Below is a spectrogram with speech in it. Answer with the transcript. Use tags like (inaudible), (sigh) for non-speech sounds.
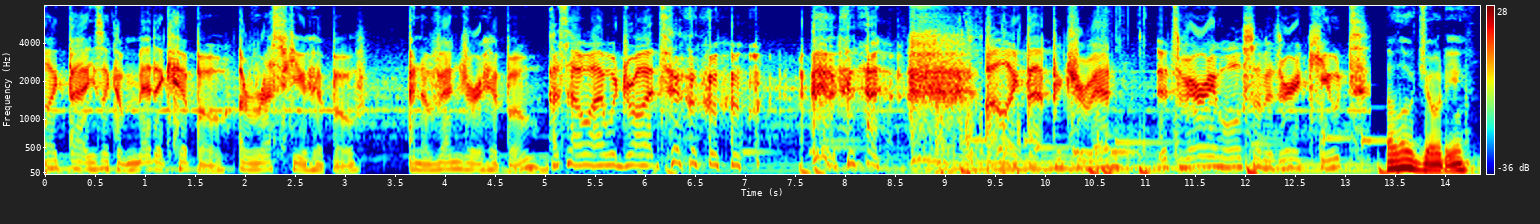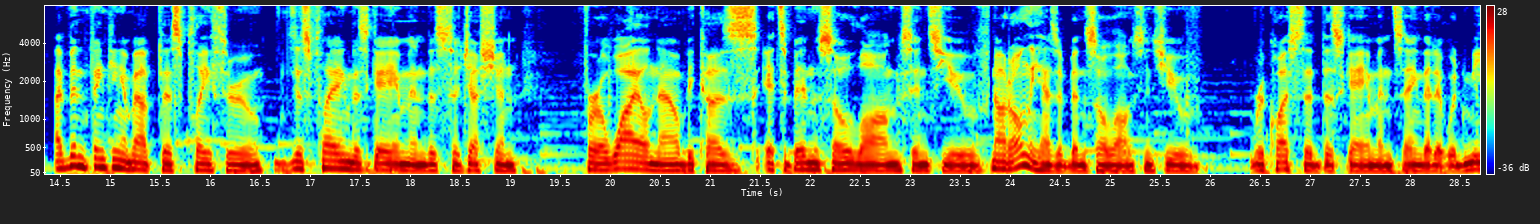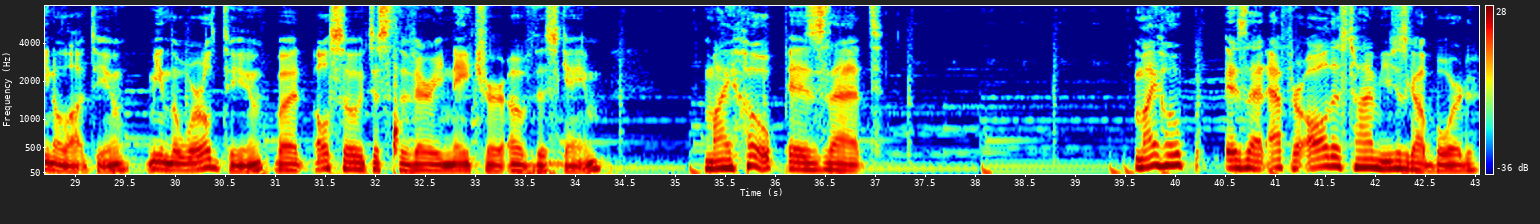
like that. He's like a medic hippo, a rescue hippo, an avenger hippo. That's how I would draw it too. (laughs) I like that picture, man. It's very wholesome. It's very cute. Hello, Jody. I've been thinking about this playthrough, just playing this game and this suggestion for a while now because it's been so long since you've. Not only has it been so long since you've requested this game and saying that it would mean a lot to you, mean the world to you, but also just the very nature of this game. My hope is that. My hope is that after all this time, you just got bored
